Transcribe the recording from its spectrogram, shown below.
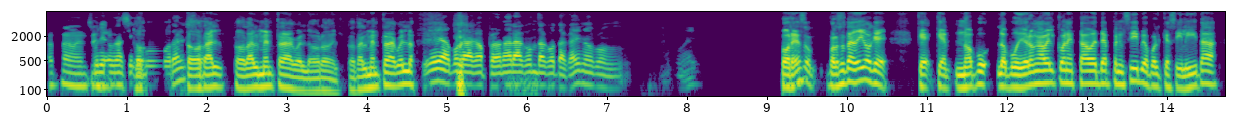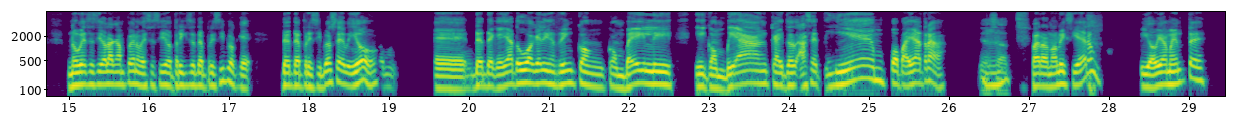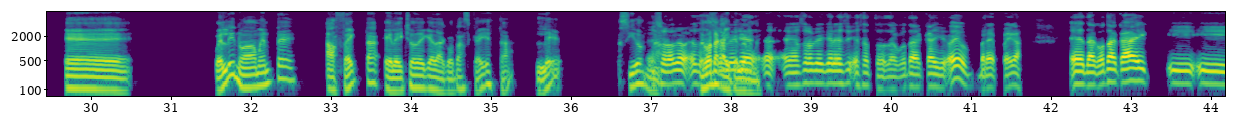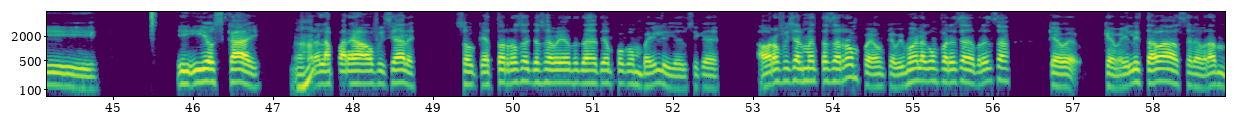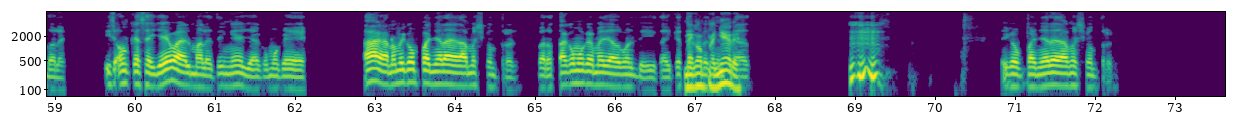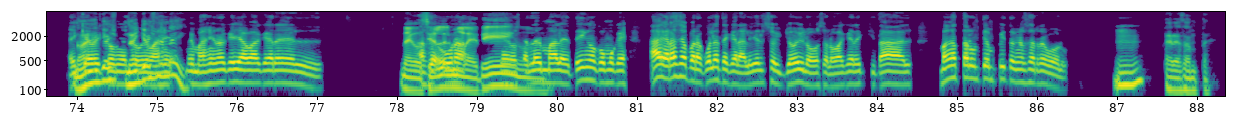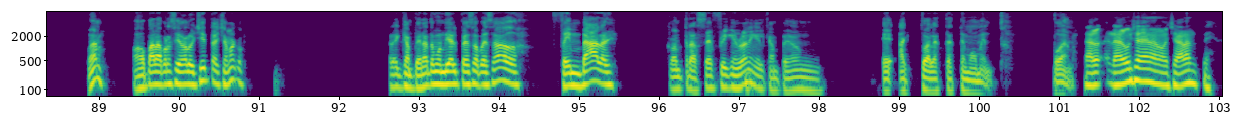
unieron así To- como tal. so, Total, totalmente de acuerdo, brother. Totalmente de acuerdo. Sí, porque la campeona era con Dakota Kai, no con. Por eso, por eso te digo que, que, que no pu- lo pudieron haber conectado desde el principio, porque si Lita no hubiese sido la campeona, hubiese sido Trix desde el principio, que desde el principio se vio, eh, desde que ella tuvo aquel in ring con, con Bailey y con Bianca y todo, hace tiempo para allá atrás. Exacto. pero no lo hicieron. Y obviamente, eh, Welly nuevamente afecta el hecho de que Dakota Sky está lesionada. Eso es lo que, eso, Dakota eso es Kai, que eh, eh, eso es lo que quiere decir. Exacto, Dakota Kai. Oye, bre, pega. Eh, Dakota Kai y, y, y Io Sky Ajá. eran las parejas oficiales. So que estos roces ya se veían desde hace tiempo con Bailey. Así que ahora oficialmente se rompe, aunque vimos en la conferencia de prensa que, que Bailey estaba celebrándole. Y aunque se lleva el maletín ella, como que, ah, ganó mi compañera de Damage Control. Pero está como que media mordidita. Hay que Mi estar pendiente compañera. Mi compañera de Damage Control. Hay No que ver con eso. es Me, George imagi- Landay. me imagino que ella va a querer Negociarle el maletín. negociarle el o- maletín o como que, ah, gracias, pero acuérdate que la líder soy yo y luego se lo va a querer quitar. Van a estar un tiempito en ese revolú. Interesante. Bueno, vamos para la próxima luchita, chamaco. Para el campeonato mundial peso pesado, Finn Balor contra Seth Freaking Running, el campeón eh, actual hasta este momento. Bueno, La, la lucha de la noche, adelante.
